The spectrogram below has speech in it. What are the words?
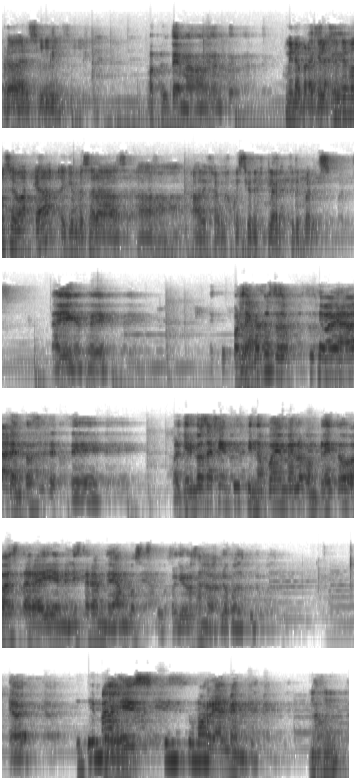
Brother, sí. Vamos al tema, vamos al tema. Mira, para que la gente no se vaya, hay que empezar a, a, dejar las cuestiones claras. ¿Qué te parece? Está bien, está bien. Este, por si acaso esto, se va a grabar, entonces este, cualquier cosa, gente, si no pueden verlo completo, va a estar ahí en el Instagram de ambos. Este, cualquier cosa lo, lo A ver. El tema eh. es quiénes somos realmente, ¿no?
